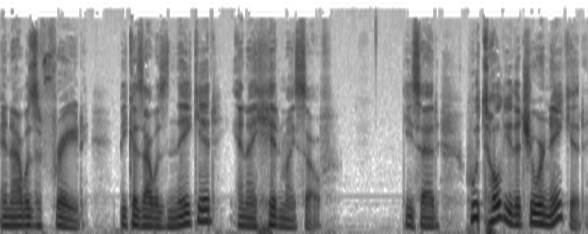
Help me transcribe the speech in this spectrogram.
and I was afraid, because I was naked and I hid myself. He said, Who told you that you were naked?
